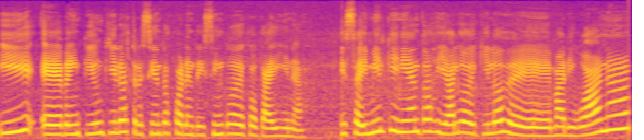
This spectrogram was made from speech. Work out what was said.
y 21 eh, kilos 345 de cocaína. 6.500 y algo de kilos de marihuana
